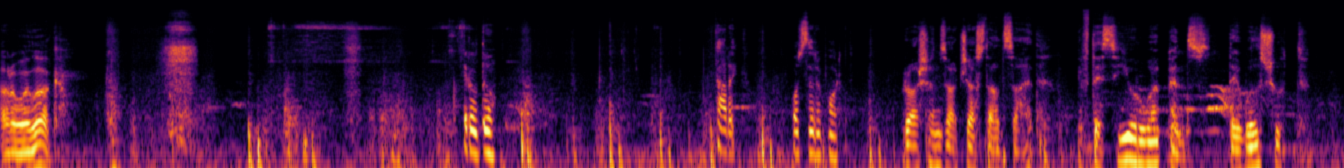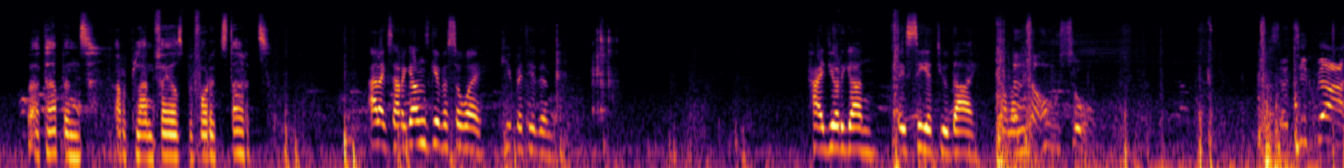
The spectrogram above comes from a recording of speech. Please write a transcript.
How do I look? It'll do. Tarek, what's the report? Russians are just outside. If they see your weapons, they will shoot. That happens. Our plan fails before it starts. Alex, our guns give us away. Keep it hidden. Hide your gun. They see it, you die. Follow me. За тебя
